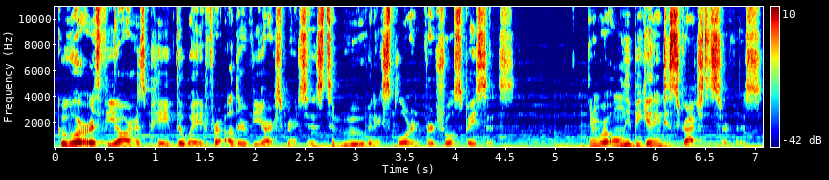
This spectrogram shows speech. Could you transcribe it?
Google Earth VR has paved the way for other VR experiences to move and explore in virtual spaces. And we're only beginning to scratch the surface.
